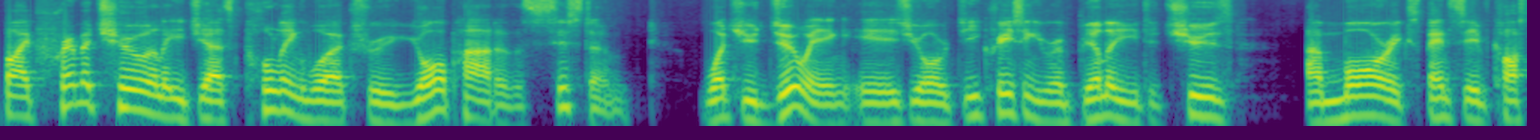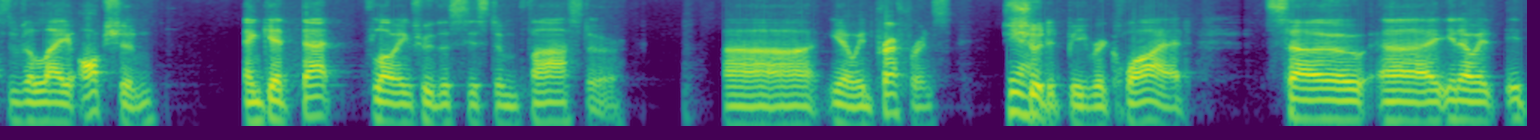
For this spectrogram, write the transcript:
by prematurely just pulling work through your part of the system, what you're doing is you're decreasing your ability to choose a more expensive cost of delay option and get that flowing through the system faster, uh, you know, in preference, Yeah. should it be required. So, uh, you know, it, it,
